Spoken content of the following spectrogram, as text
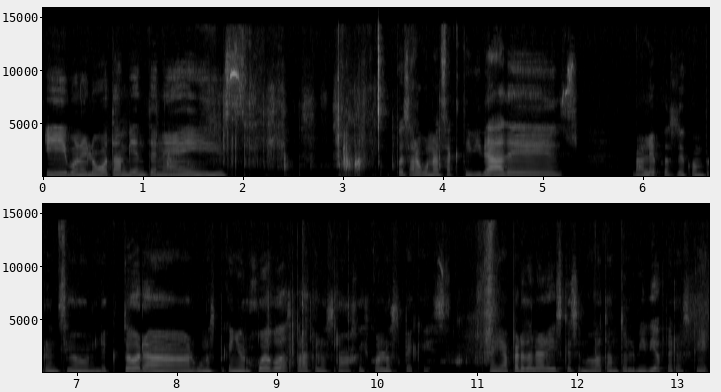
Y bueno, y luego también tenéis pues algunas actividades, ¿vale? Pues de comprensión lectora, algunos pequeños juegos para que los trabajéis con los peques. ya perdonaréis que se mueva tanto el vídeo, pero es que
